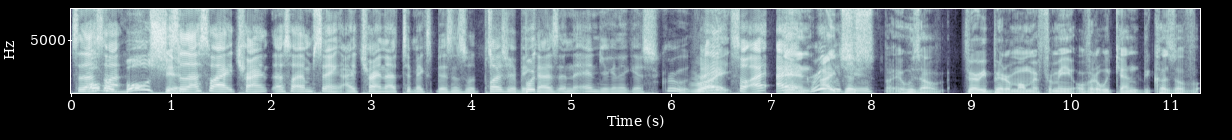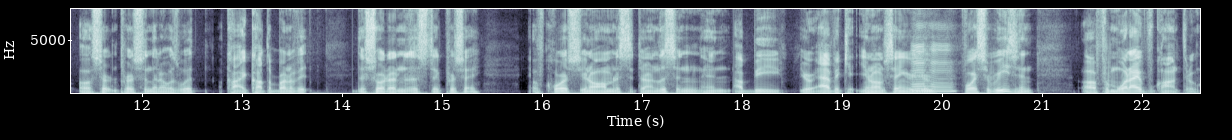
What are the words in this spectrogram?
So that's over why- bullshit. So that's why I try. That's why I'm saying I try not to mix business with pleasure because in the end you're gonna get screwed. I- Right. so I, I and agree I with just, It was a very bitter moment for me over the weekend because of a certain person that I was with. I caught the brunt of it, the short end of the stick per se. Of course, you know I'm going to sit there and listen, and I'll be your advocate. You know what I'm saying, or Mm-hmm. your voice of reason uh, from what I've gone through.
